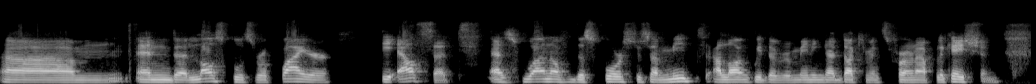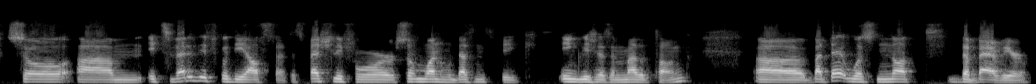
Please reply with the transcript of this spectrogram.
Um, and uh, law schools require the LSAT as one of the scores to submit along with the remaining uh, documents for an application. So um, it's very difficult, the LSAT, especially for someone who doesn't speak English as a mother tongue. Uh, but that was not the barrier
